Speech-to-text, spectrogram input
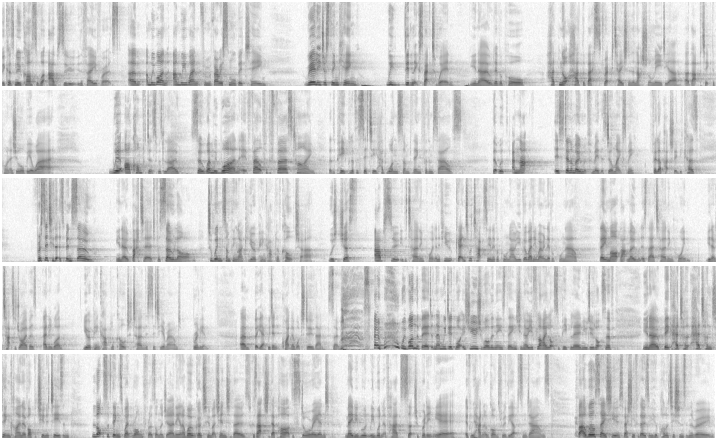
because Newcastle were absolutely the favourites. Um, and we won. And we went from a very small bid team, really just thinking we didn't expect to win. You know, Liverpool had not had the best reputation in the national media at that particular point, as you'll all be aware. We, our confidence was low. So when we won, it felt for the first time that the people of the city had won something for themselves. That was, and that is still a moment for me that still makes me fill up, actually, because for a city that has been so you know, battered for so long, to win something like a European Capital of Culture was just absolutely the turning point. And if you get into a taxi in Liverpool now, you go anywhere in Liverpool now, they mark that moment as their turning point. You know, taxi drivers, anyone, European Capital of Culture turned this city around. Brilliant. Um, but yeah, we didn't quite know what to do then. So, so we won the bid and then we did what is usual in these things. You know, you fly lots of people in, you do lots of, you know, big head, head hunting kind of opportunities and lots of things went wrong for us on the journey, and I won't go too much into those because actually they're part of the story, and maybe we wouldn't, we wouldn't have had such a brilliant year if we hadn't have gone through the ups and downs. But I will say to you, especially for those of you who are politicians in the room,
